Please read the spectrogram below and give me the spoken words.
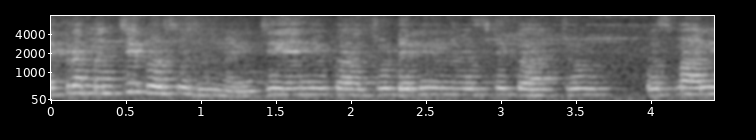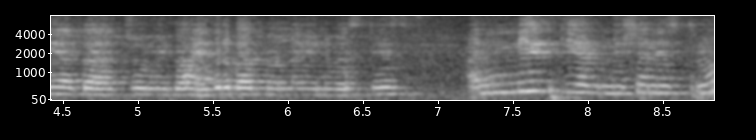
ఎక్కడ మంచి కోర్సెస్ ఉన్నాయి? జేఎన్యూ కావచ్చు ఢిల్లీ యూనివర్సిటీ కావచ్చు ఉస్మానియా కావచ్చు మీకు హైదరాబాద్లో ఉన్న యూనివర్సిటీస్ అన్నిటికీ అడ్మిషన్ ఇస్ త్రూ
